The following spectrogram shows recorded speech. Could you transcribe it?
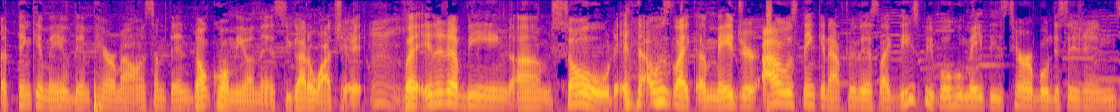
I think it may have been Paramount or something. Don't quote me on this. You got to watch it. Mm. But it ended up being um, sold, and that was like a major. I was thinking after this, like these people who made these terrible decisions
